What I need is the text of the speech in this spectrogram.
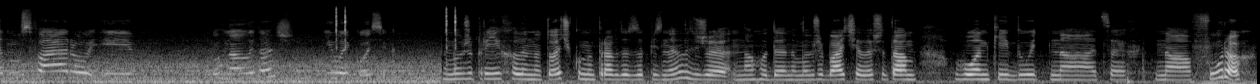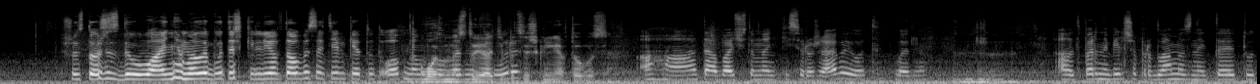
атмосферу і погнали далі. І лайкосик. Ми вже приїхали на точку. Ми правда запізнились вже на годину. Ми вже бачили, що там гонки йдуть на цих на фурах. Щось теж здивування. Мали бути шкільні автобуси, тільки тут оп, нам От вони стоять, фури. ці шкільні автобуси. Ага, та бачу, там навіть якийсь рожевий, от видно. Але тепер найбільша проблема знайти тут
